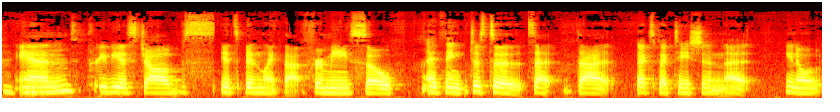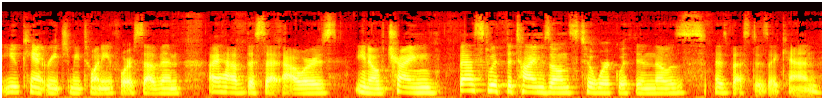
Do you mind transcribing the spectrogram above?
Mm-hmm. And previous jobs, it's been like that for me. So I think just to set that expectation that you know, you can't reach me 24 7. I have the set hours, you know, trying best with the time zones to work within those as best as I can.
